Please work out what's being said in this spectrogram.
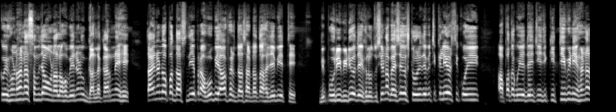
ਕੋਈ ਹੁਣ ਹਨਾ ਸਮਝਾਉਣ ਵਾਲਾ ਹੋਵੇ, ਇਹਨਾਂ ਨੂੰ ਗੱਲ ਕਰਨ ਇਹ, ਤਾਂ ਇਹਨਾਂ ਨੂੰ ਆਪਾਂ ਦੱਸ ਦਈਏ ਭਰਾਵੋ ਵੀ ਆ ਫਿਰਦਾ ਸਾਡਾ ਤਾਂ ਹਜੇ ਵੀ ਇੱਥੇ। ਵੀ ਪੂਰੀ ਵੀਡੀਓ ਦੇਖ ਲਓ ਤੁਸੀਂ ਨਾ ਵੈਸੇ ਉਹ ਸਟੋਰੀ ਦੇ ਵਿੱਚ ਕਲੀਅਰ ਸੀ ਕੋਈ, ਆਪਾਂ ਤਾਂ ਕੋਈ ਇਦਾਂ ਦੀ ਚੀਜ਼ ਕੀਤੀ ਵੀ ਨਹੀਂ ਹਨਾ।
